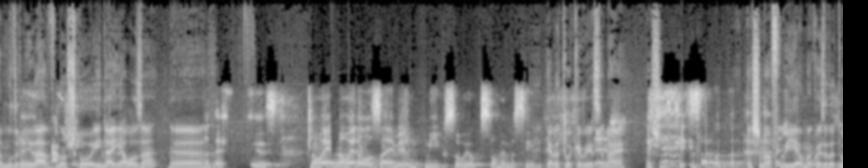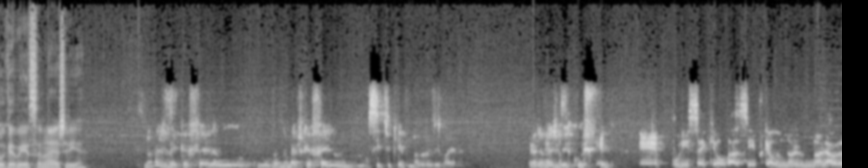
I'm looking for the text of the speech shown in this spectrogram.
A modernidade não chegou ainda aí a Lausanne? Uh, É isso. Não, é, não era Lausanne, é mesmo comigo. Sou eu que sou mesmo assim. é da tua cabeça, não é? Exato. A xenofobia é uma coisa da tua cabeça, não é, Jaria? Não vais beber café, não, não, não bebes café num, num sítio que é de uma brasileira. Agora vais beber cuspe. É por isso é que ele está assim, porque ela não, não lhe abre,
